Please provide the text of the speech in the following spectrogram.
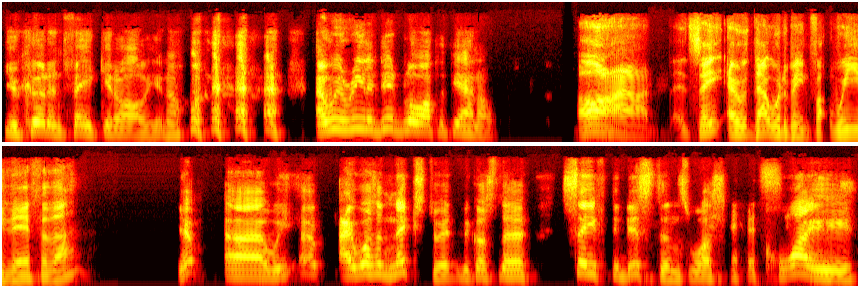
you couldn't fake it all you know and we really did blow up the piano oh see oh, that would have been fun. were you there for that Yep. Uh, we uh, I wasn't next to it because the safety distance was yes. quite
